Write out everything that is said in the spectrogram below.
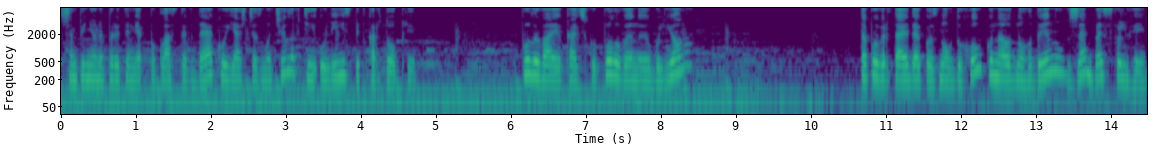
Шампіньони перед тим, як покласти в деко, я ще змочила в тій олії з-під картоплі. Поливаю качку половиною бульйону та повертаю деко знов в духовку на одну годину вже без фольги.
